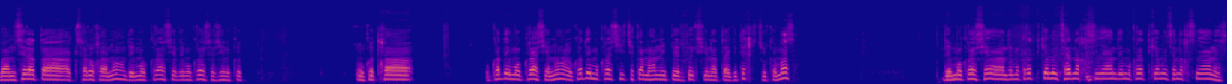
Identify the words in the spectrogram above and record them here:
banserata aksaruqa no democracia democracia sina kut. Ukutqa uka democracia no uka democracia ichaqa mana perfeccionata katiq churkamasa democracia democraticamente sarnaqsi democraticamente sarnaqsi ñanis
